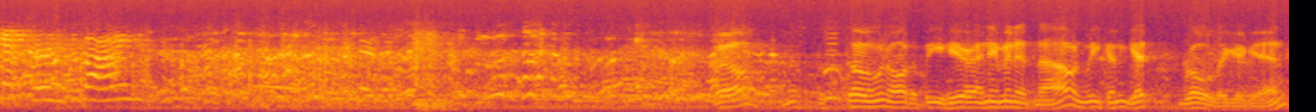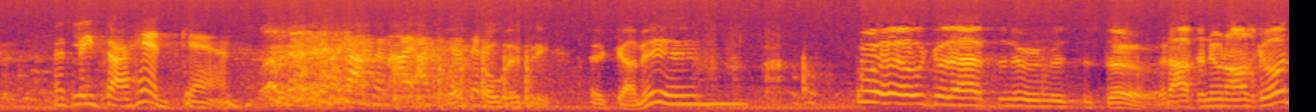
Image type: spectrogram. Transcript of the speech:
Yes, sir. Goodbye. Well, Mr. Stone ought to be here any minute now, and we can get rolling again. At least our heads can. Miss Conklin, I, I think I'd. Oh, uh, please, uh, come in. Well, good afternoon, Mr. Stone. Good afternoon, Osgood.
